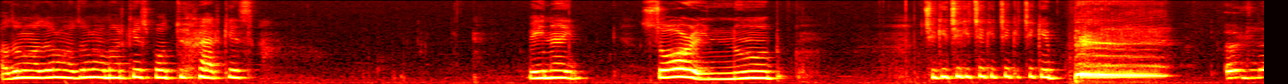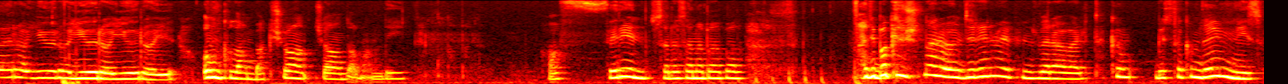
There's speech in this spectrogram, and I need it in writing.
Adana Adana Adana merkez patlıyor herkes. Ve yine sorry noob. Çeki çeki çeki çeki çeki. Brrr. Öldüler hayır hayır hayır hayır. Onu kullan bak şu an şu an zaman değil. Aferin sana sana baba. Hadi bakın şunları öldürelim hepimiz beraber. Takım, biz takım değil miyiz?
